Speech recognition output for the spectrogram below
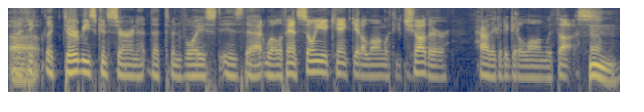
I Uh, think like Derby's concern that's been voiced is that well, if Ansonia can't get along with each other, how are they going to get along with us? hmm.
